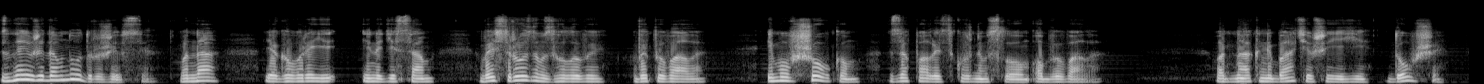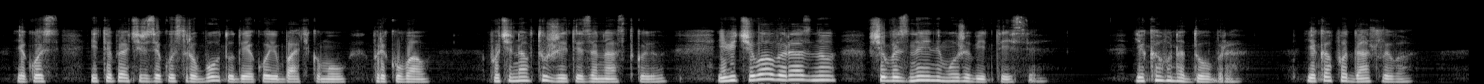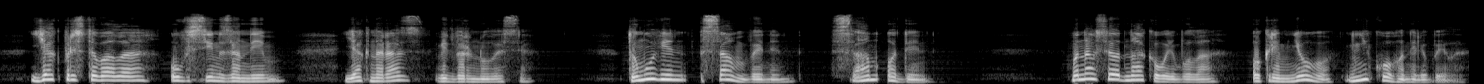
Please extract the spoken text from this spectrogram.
з нею вже давно дружився. Вона, як говорить іноді сам, весь розум з голови випивала і, мов шовком, за палець кожним словом обвивала. Однак, не бачивши її довше, якось і тепер через якусь роботу, до якої батько мов прикував, починав тужити за насткою і відчував виразно, що без неї не може бійтися. Яка вона добра, яка податлива, як приставала у всім за ним, як нараз відвернулася. Тому він сам винен, сам один. Вона все однаковою була. окрім нього, нікого не любила.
